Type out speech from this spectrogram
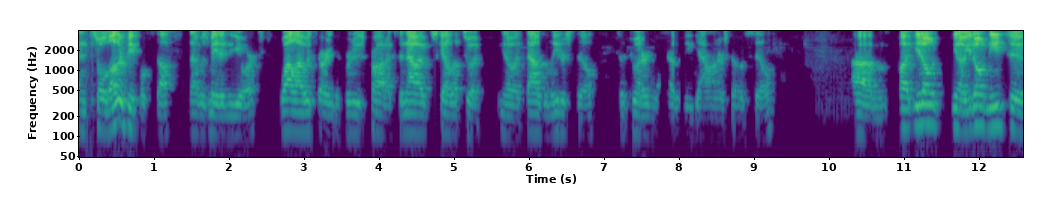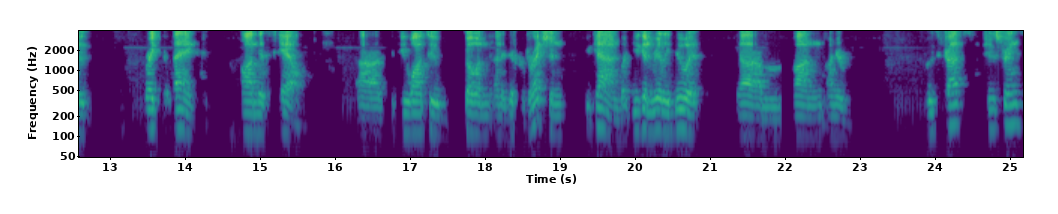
and sold other people's stuff that was made in New York while I was starting to produce products. And now I've scaled up to a you know a thousand liters still, so 270 gallon or so still. Um, but you don't you know you don't need to break the bank on this scale. Uh, if you want to go in, in, a different direction, you can, but you can really do it um, on on your bootstraps, shoestrings.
